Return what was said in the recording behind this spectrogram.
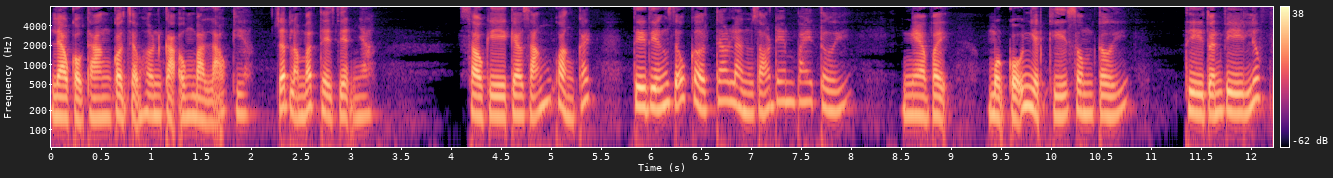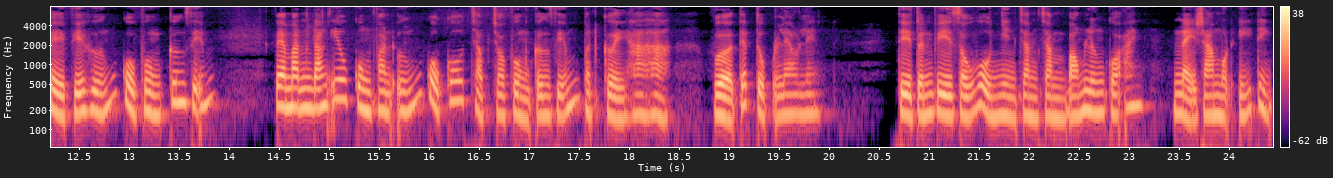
Leo cầu thang còn chậm hơn cả ông bà lão kia, rất là mất thể diện nha. Sau khi kéo dáng khoảng cách, thì tiếng dễu cờ theo làn gió đêm bay tới. Nghe vậy, một cỗ nhiệt khí xông tới, thì Tuấn Vi lướt về phía hướng của vùng cương diễm. Vẻ mặt đáng yêu cùng phản ứng của cô chọc cho vùng cương diễm bật cười ha ha, vừa tiếp tục leo lên. Thì Tuấn Vi xấu hổ nhìn chằm chằm bóng lưng của anh, nảy ra một ý định.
